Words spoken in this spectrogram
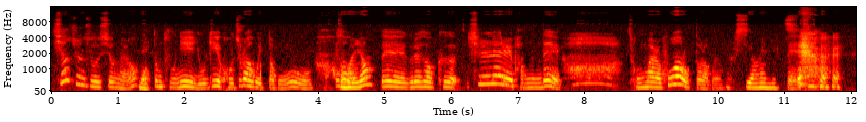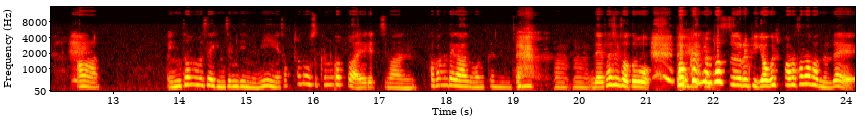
시아준수 씨였나요? 네. 어떤 분이 여기에 거주를 하고 있다고. 그래서 정말요? 네, 그래서 그 실내를 봤는데 정말 호화롭더라고요. 역시 연예미치. 네. 아, 인성무새 김샘디님이 석촌호수 큰 것도 알겠지만 서강대가 그만큼 작- 음, 음, 네 사실 저도 더 큰 캠퍼스를 비교하고 싶어서 찾아봤는데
